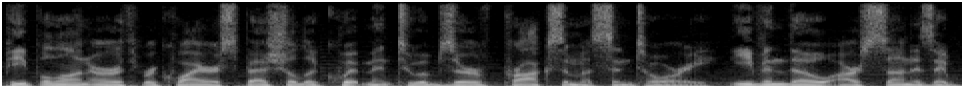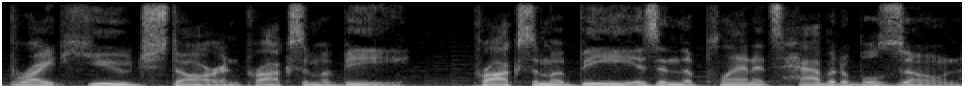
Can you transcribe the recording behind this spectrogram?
People on Earth require special equipment to observe Proxima Centauri, even though our Sun is a bright, huge star in Proxima b. Proxima b is in the planet's habitable zone,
